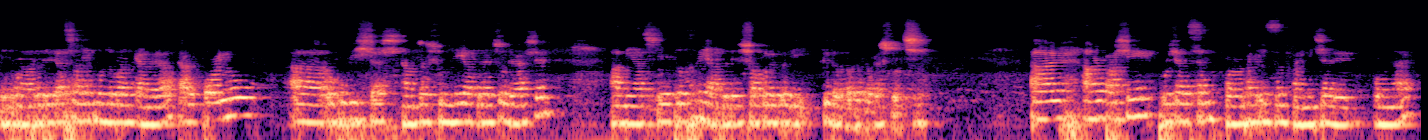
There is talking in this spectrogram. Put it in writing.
এবং আপনাদের কাছে অনেক মূল্যবান ক্যামেরা। তারপরেও আহ, অপু বিশ্বাস নামটা শুনলেই আপনারা চলে আসেন। আমি আজকে প্রথমেই আপনাদের সকলের প্রতি কৃতজ্ঞতা প্রকাশ করছি। আর আমার পাশে বসে আছেন ফার্নিচারের ওনার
